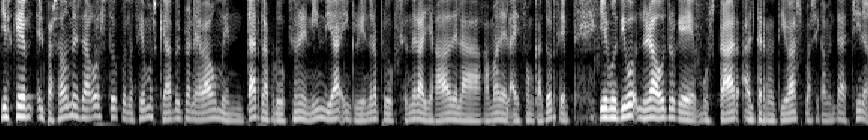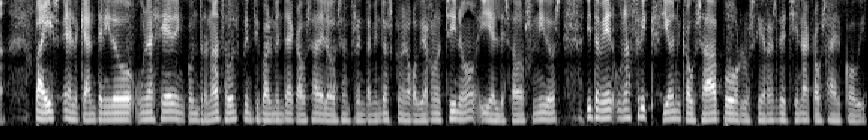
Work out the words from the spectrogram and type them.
Y es que el pasado mes de agosto conocíamos que Apple planeaba aumentar la producción en India, incluyendo la producción de la llegada de la gama del iPhone 14. Y el motivo no era otro que buscar alternativas básicamente a China, país en el que han tenido una serie de encontronazos, principalmente a causa de los enfrentamientos con el gobierno chino y el de Estados Unidos, y también una fricción causada por los cierres de China a causa del COVID.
